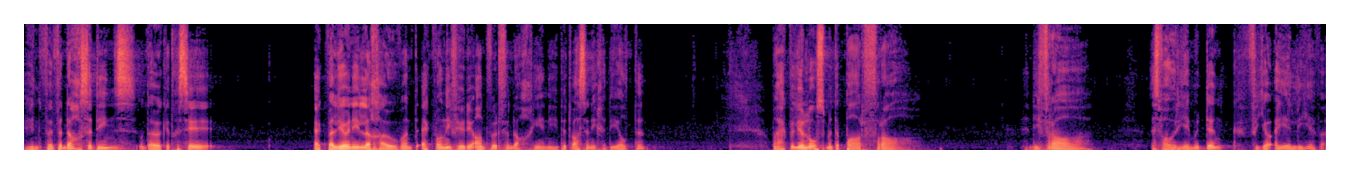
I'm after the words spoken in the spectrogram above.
En vir vandag se diens, onthou ek het gesê ek wil jou in die lig hou want ek wil nie vir jou die antwoord vandag gee nie. Dit was in die gedeelte. Maar ek wil jou los met 'n paar vrae. En die vrae is waaroor jy moet dink vir jou eie lewe.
